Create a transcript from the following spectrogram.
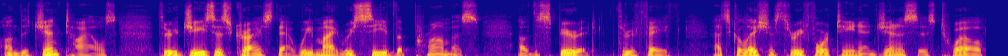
on the Gentiles through Jesus Christ, that we might receive the promise of the Spirit through faith. That's Galatians 3:14 and Genesis 12,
